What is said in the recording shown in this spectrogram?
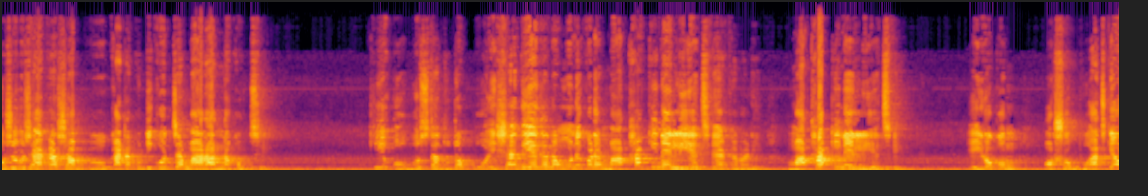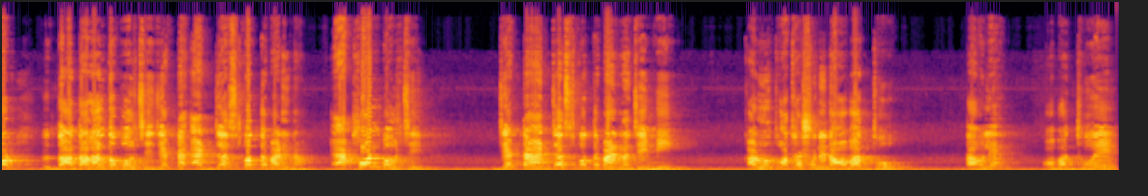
বসে বসে একা সব কাটাকুটি করছে, মা রান্না করছে। কি অবস্থা? দুটো পয়সা দিয়ে যেন মনে করে মাথা কিনে নিয়েছে একেবারে। মাথা কিনে নিয়েছে। এই রকম অসভ্য। আজকে ওর দালাল তো বলছে যে একটা অ্যাডজাস্ট করতে পারে না। এখন বলছে যে একটা অ্যাডজাস্ট করতে পারে না যে মেয়ে। কারোর কথা শোনে না, অবাধ্য। তাহলে অবাধ্য হয়ে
